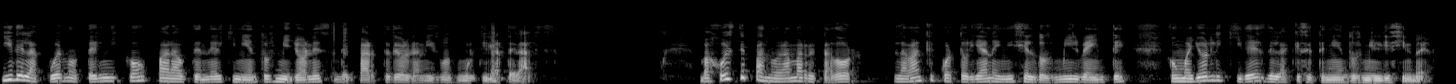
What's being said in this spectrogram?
y del acuerdo técnico para obtener 500 millones de parte de organismos multilaterales. Bajo este panorama retador, la banca ecuatoriana inicia el 2020 con mayor liquidez de la que se tenía en 2019,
